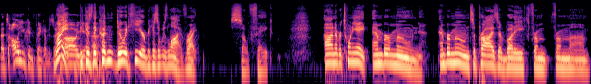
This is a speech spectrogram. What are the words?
That's all you can think of. Like, right oh, because yeah. they couldn't do it here because it was live. Right. So fake. Uh, number twenty-eight, Ember Moon. Ember Moon, surprise everybody from from um,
